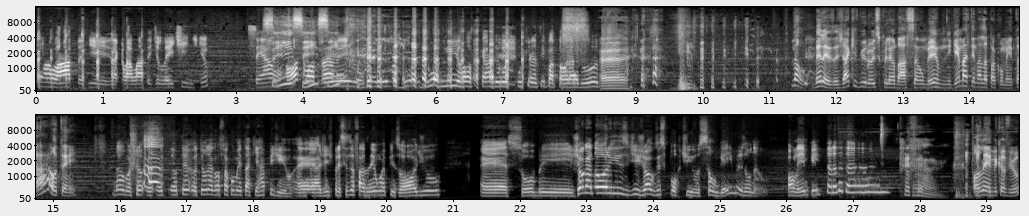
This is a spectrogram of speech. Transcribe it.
com uma lata de. aquela lata de leitinho. Sem a sim, rótulo, sim, sim. Duas linhas enroscadas, o outro puxando assim pra torar do outro. É. Não, beleza, já que virou esculhambação mesmo, ninguém mais tem nada pra comentar ou tem? Não, mas eu, eu, eu, tenho, eu tenho um negócio pra comentar aqui rapidinho. É, a gente precisa fazer um episódio é, sobre jogadores de jogos esportivos. São gamers ou não? Polêmica, hein? Hum. Polêmica, viu?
